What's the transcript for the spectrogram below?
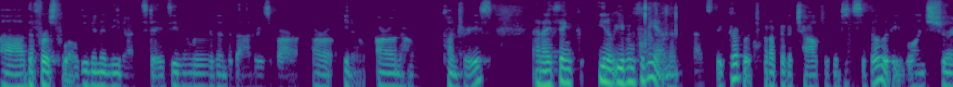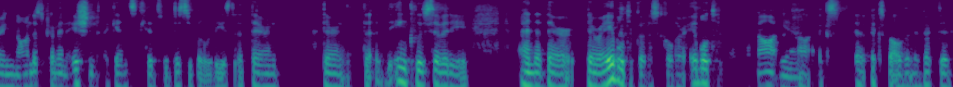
uh, the first world, even in the United States, even within the boundaries of our, our you know our own home countries. And I think you know even for me, I'm immensely privileged, but I've got a child with a disability. Well, ensuring non-discrimination against kids with disabilities, that they're they're in the, the inclusivity, and that they're they're able to go to school, they're able to not Yeah. uh, ex- expelled and evicted.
